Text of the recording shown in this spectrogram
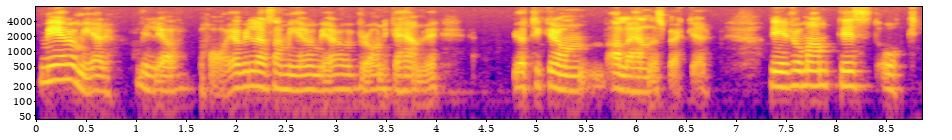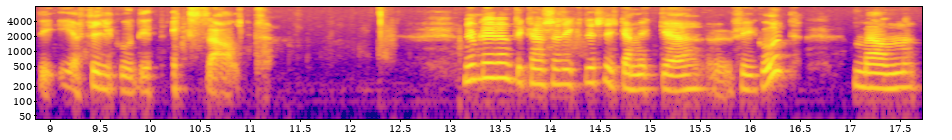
mer och mer vill jag ha. Jag vill läsa mer och mer av Veronica Henry. Jag tycker om alla hennes böcker. Det är romantiskt och det är feelgoodigt extra allt. Nu blir det inte kanske riktigt lika mycket eh, feelgood, men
